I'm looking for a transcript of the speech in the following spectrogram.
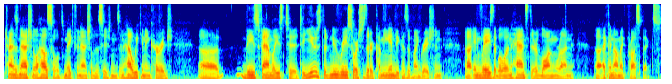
transnational households make financial decisions and how we can encourage uh, these families to, to use the new resources that are coming in because of migration uh, in ways that will enhance their long-run uh, economic prospects.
